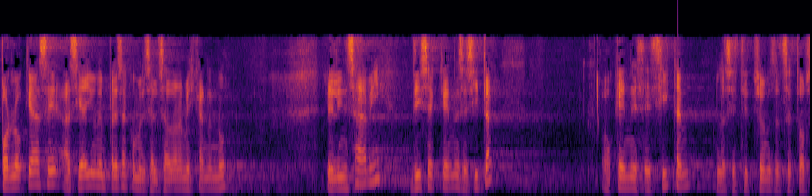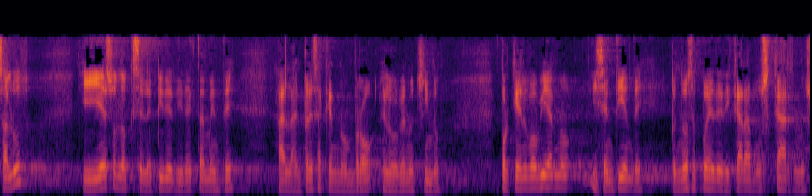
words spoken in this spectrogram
Por lo que hace, así hay una empresa comercializadora mexicana, no. El INSABI dice que necesita o que necesitan las instituciones del sector salud y eso es lo que se le pide directamente a la empresa que nombró el gobierno chino, porque el gobierno, y se entiende, pues no se puede dedicar a buscarnos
